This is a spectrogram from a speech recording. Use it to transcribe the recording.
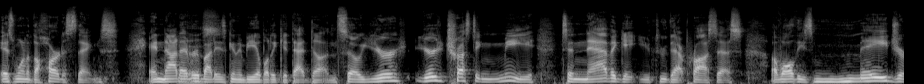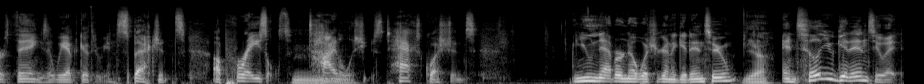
is one of the hardest things, and not everybody's going to be able to get that done. So you're you're trusting me to navigate you through that process of all these major things that we have to go through: inspections, appraisals, hmm. title issues, tax questions. You never know what you're going to get into Yeah. until you get into it,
